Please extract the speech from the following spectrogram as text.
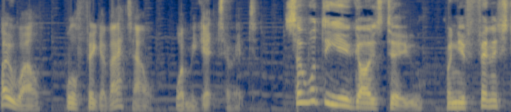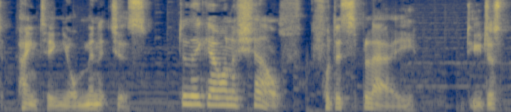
Oh well, we'll figure that out when we get to it. So what do you guys do when you've finished painting your miniatures? Do they go on a shelf for display? Do you just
